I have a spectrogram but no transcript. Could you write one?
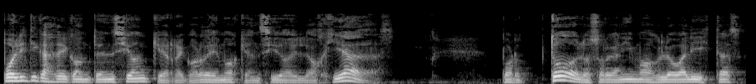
Políticas de contención que recordemos que han sido elogiadas por todos los organismos globalistas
